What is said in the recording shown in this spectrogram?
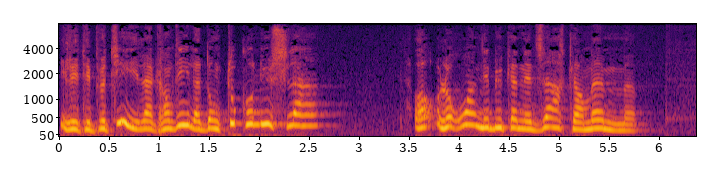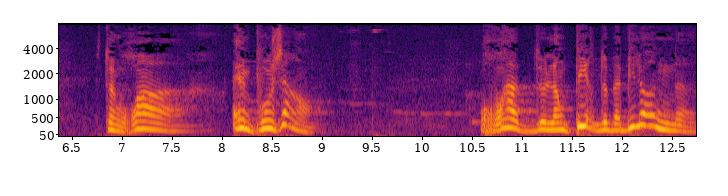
Il était petit, il a grandi, il a donc tout connu cela. Or, le roi Nebuchadnezzar, quand même, c'est un roi imposant, roi de l'empire de Babylone.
